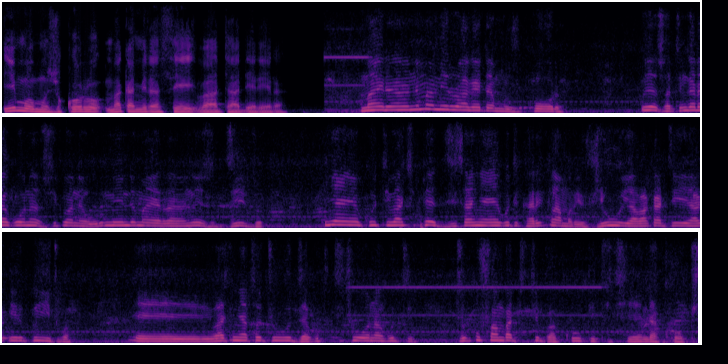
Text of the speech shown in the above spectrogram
Imo muzvikoro makamira sei vataderera? Maererano nemamiriro akaita muzvikoro uye zvatingada kuona zvichiitwa nehurumende maererano nezvidzidzo inyaya yekuti vachipedzisa nyaya yekuti curriculum review yavakati iri kuitwa e, vachinyatsotiudza kuti tichiona kuti tiri kufamba tichibva kupi tichienda kupi.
